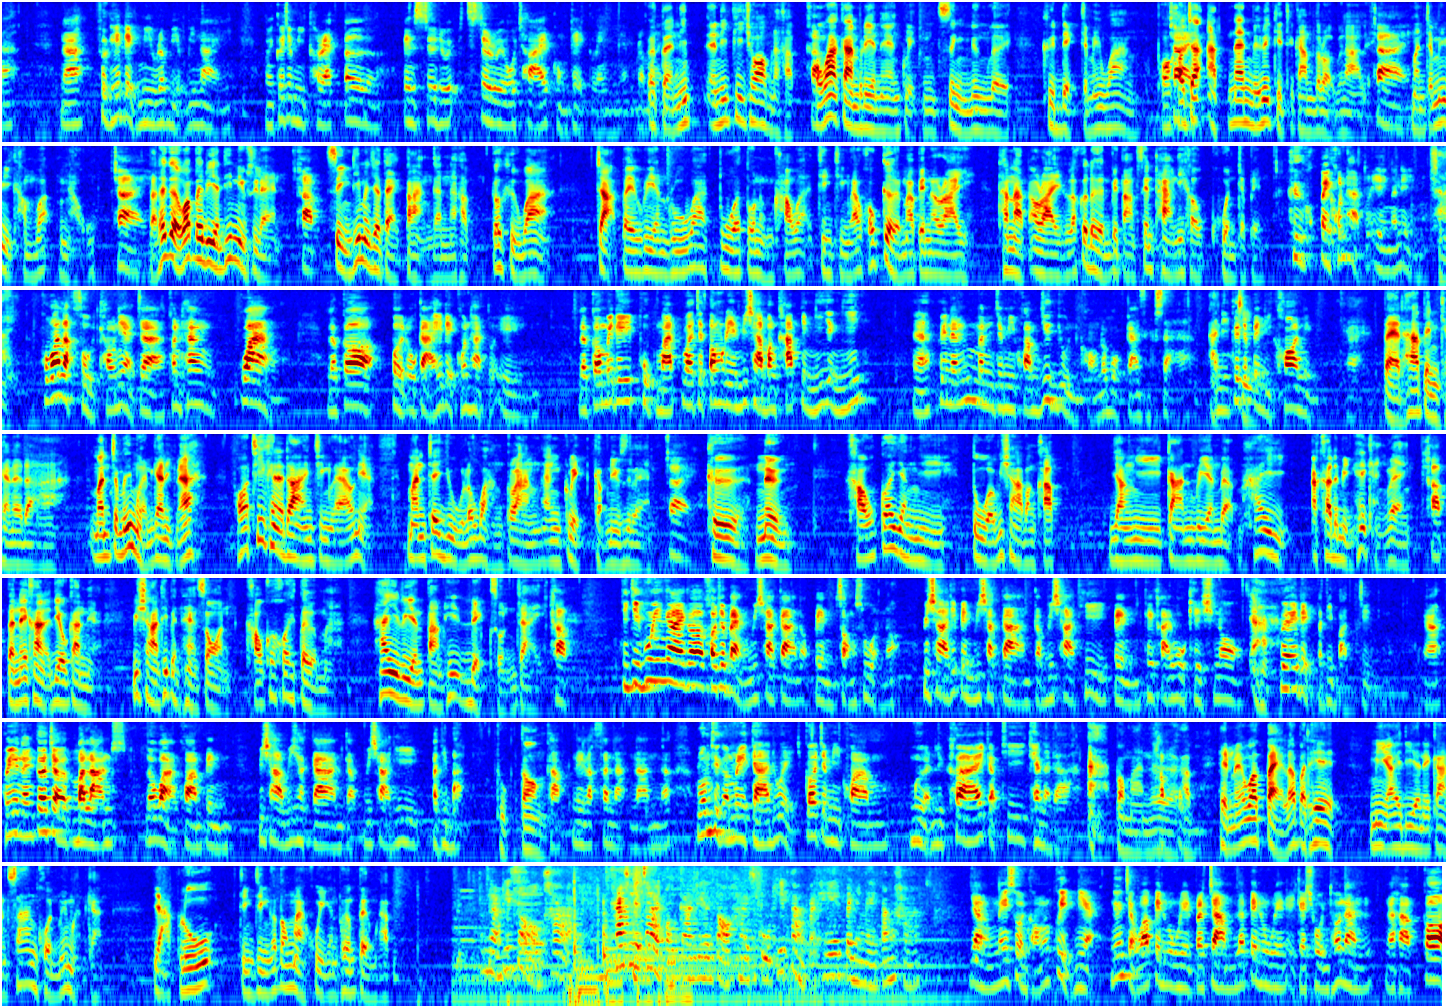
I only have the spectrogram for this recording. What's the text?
นะฝึกให้เด็กมีระเบียบวินัย มันก็จะมีคาแรคเตอร์เป็นสเตอริโอไทป์ของเด็กอะไรอย่างเงี้ยประมาณเออแต่อันนี้อันนี้พี่ชอบนะครับครับ เพราะว่าการเรียนในอังกฤษสิ่งหนึ่งเลย คือเด็กจะไม่ว่าง เพราะใช่เขาจะอัดแน่นไปด้วยกิจกรรมตลอดเวลาเลยใช่มันจะไม่มีคำว่าเหงาใช่แต่ถ้าเกิดว่าไปเรียนที่นิวซีแลนด์ครับสิ่งที่มันจะแตกต่างกันนะครับ ก็คือว่าจะไปเรียนรู้ว่าตัวตนของเขาอะจริง ๆ แล้วเขาเกิดมาเป็นอะไร ถนัดอะไรแล้วก็เดินไปตามเส้นทางที่เขาควรจะเป็น คือไปค้นหาตัวเองนั่นเอง ใช่ เพราะว่าหลักสูตรเขาเนี่ยจะค่อนข้างกว้าง แล้วก็เปิดโอกาสให้เด็กค้นหาตัวเอง แล้วก็ไม่ได้ผูกมัดว่าจะต้องเรียนวิชาบังคับอย่างนี้อย่างนี้นะเพราะฉะนั้นมันจะมีความยืดหยุ่นของระบบการศึกษา อันนี้ก็จะเป็นอีกข้อหนึ่งนะแต่ถ้าเป็นแคนาดามันจะไม่เหมือนกันอีกนะ เพราะที่แคนาดาจริงๆแล้วเนี่ยมันจะอยู่ระหว่างกลางอังกฤษกับนิวซีแลนด์ใช่คือ 1. เขาก็ยังมีตัววิชาบังคับ ยังมีการเรียนแบบให้อะคาเดมิกให้แข็งแรง ครับ แต่ในขณะเดียวกันเนี่ยวิชาที่เป็นแฮนด์ซอนเขาก็ค่อยเติมมา ให้เรียนตามที่เด็กสนใจ ครับ จริงๆ พูดง่ายๆ ก็เขาจะแบ่งวิชาการออกเป็น 2 ส่วนเนาะ วิชาที่เป็นวิชาการกับวิชาที่เป็นคล้ายๆ vocational อ่า เพื่อให้เด็กปฏิบัติจริงนะ เพราะฉะนั้นก็จะบาลานซ์ระหว่างความเป็นวิชาวิชาการกับวิชาที่ปฏิบัติ ถูกต้องครับในลักษณะนั้นนะรวมถึงอเมริกาด้วยก็จะมีความเหมือนหรือคล้ายกับที่แคนาดา อะประมาณนั้นครับแหละครับผมเห็นไหมว่าแต่ละประเทศมีไอเดียในการสร้างคนไม่เหมือนกัน อยากรู้จริง ๆ ก็ต้องมาคุยกันเพิ่มเติมครับ คำถามที่ 2 ค่ะ ค่าใช้จ่ายของการเรียนต่อไฮสคูลที่ต่างประเทศเป็นยังไงบ้างคะ อย่างในส่วนของอังกฤษเนี่ยเนื่องจากว่าเป็นโรงเรียนประจำและเป็นโรงเรียนเอกชนเท่านั้นนะครับ ก็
